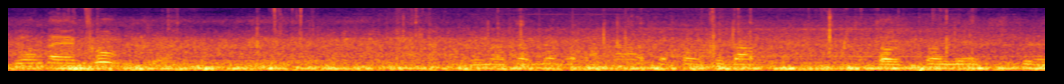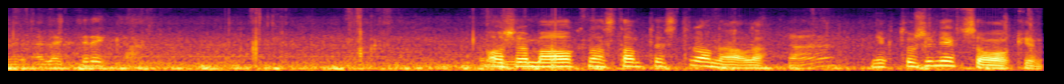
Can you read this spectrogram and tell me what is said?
wygląda jak bunkier. Nie ma żadnego... Aha, to, to chyba... To, to jest y, elektryka, Może ma okna z tamtej strony, ale tak? niektórzy nie chcą okien.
